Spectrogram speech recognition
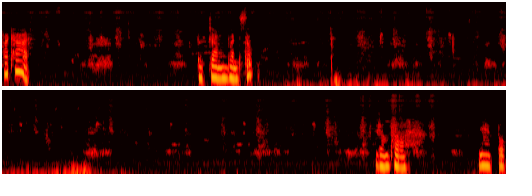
พระธาตุประจำวันศุกร์ หลวงพ่อหน้าปก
